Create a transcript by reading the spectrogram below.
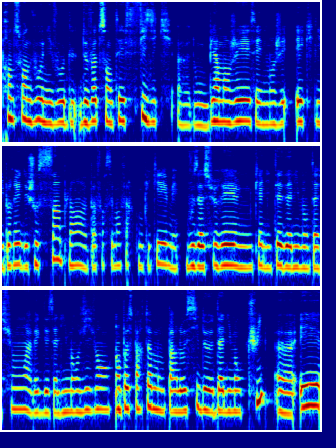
prendre soin de vous au niveau de, votre santé physique. Euh, donc bien manger, essayer de manger équilibré, des choses simples, hein, pas forcément faire compliqué, mais vous assurer une qualité d'alimentation avec des aliments vivants. En postpartum, on parle aussi d'aliments cuits euh, et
